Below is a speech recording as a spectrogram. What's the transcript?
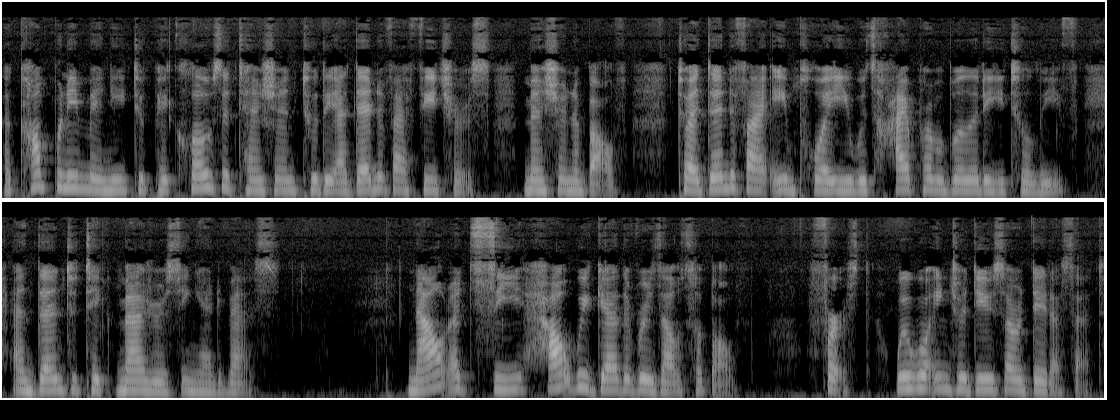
the company may need to pay close attention to the identified features mentioned above to identify employee with high probability to leave and then to take measures in advance. Now let's see how we get the results above. First, we will introduce our dataset.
